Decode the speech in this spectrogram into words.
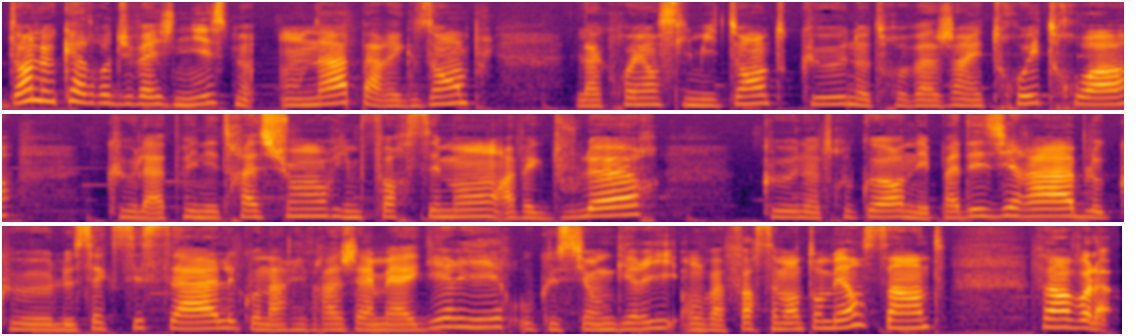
Dans le cadre du vaginisme, on a par exemple la croyance limitante que notre vagin est trop étroit, que la pénétration rime forcément avec douleur, que notre corps n'est pas désirable, que le sexe est sale, qu'on n'arrivera jamais à guérir, ou que si on guérit, on va forcément tomber enceinte. Enfin voilà,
